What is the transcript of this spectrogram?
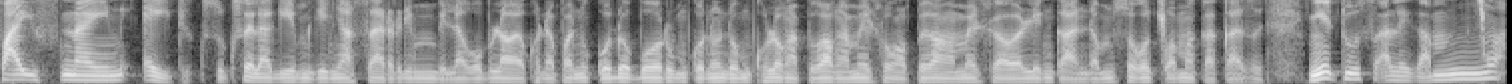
598 kusukusela kimi-ke nyasarimbi la kobulawayo khona phana ugodobora umgonondo omkhulu ongabhekwa ngamehlo ngabheka ngamehlo awalinkanda umsokocwa amagagazi ngithi usale kamncwa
